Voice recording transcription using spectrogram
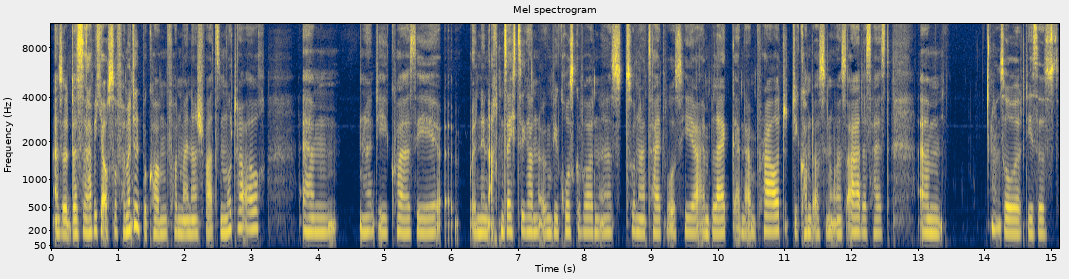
also das habe ich auch so vermittelt bekommen von meiner schwarzen Mutter auch, ähm, ne, die quasi äh, in den 68ern irgendwie groß geworden ist, zu einer Zeit, wo es hier I'm Black and I'm Proud, die kommt aus den USA. Das heißt, ähm, so dieses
